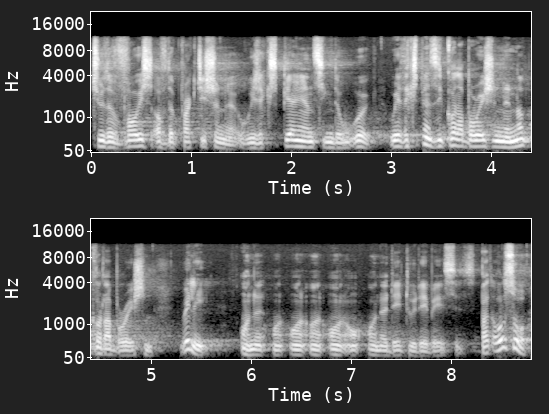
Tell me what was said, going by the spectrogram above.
to the voice of the practitioner who is experiencing the work, who is experiencing collaboration and not collaboration, really on a, on, on, on, a day-to-day -day basis. But also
